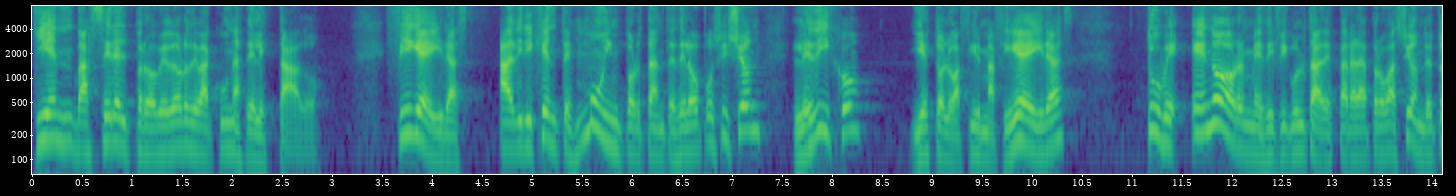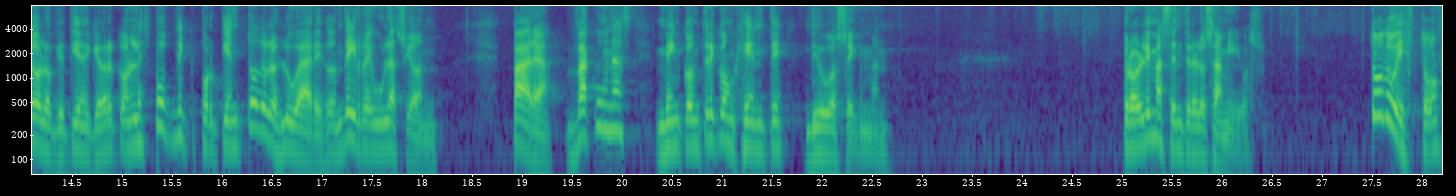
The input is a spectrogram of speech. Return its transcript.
quién va a ser el proveedor de vacunas del Estado. Figueiras, a dirigentes muy importantes de la oposición, le dijo, y esto lo afirma Figueiras, tuve enormes dificultades para la aprobación de todo lo que tiene que ver con la Sputnik, porque en todos los lugares donde hay regulación para vacunas, me encontré con gente de Hugo Sigman. Problemas entre los amigos. Todo esto,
